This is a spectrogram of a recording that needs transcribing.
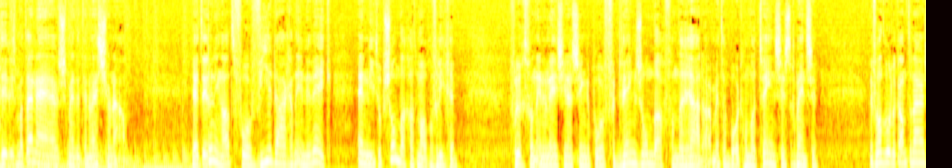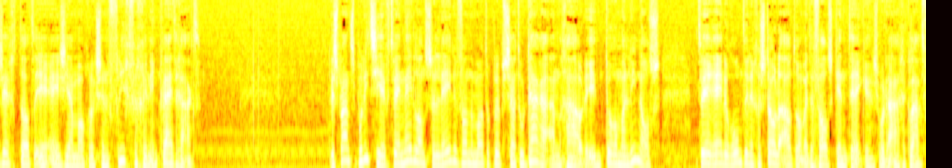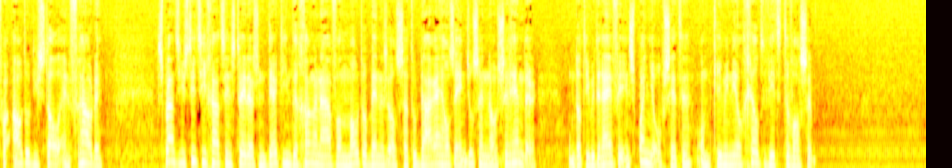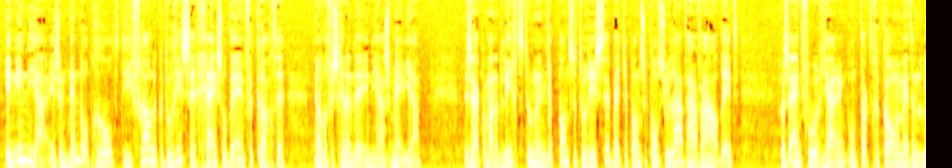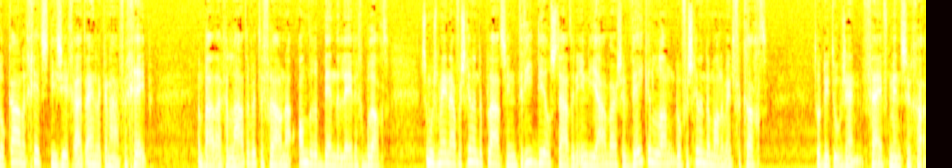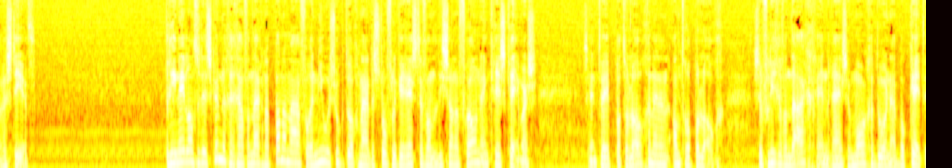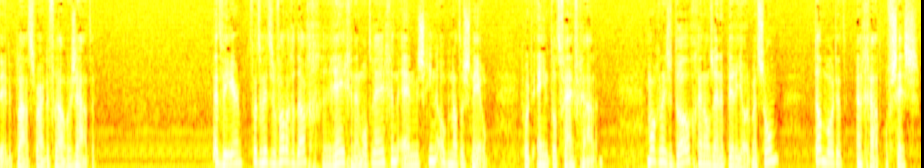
Dit is Martijn Nijhuis met het NOS Journaal. Het had voor vier dagen in de week en niet op zondag had mogen vliegen. vlucht van Indonesië naar Singapore verdween zondag van de radar met aan boord 162 mensen. De verantwoordelijk ambtenaar zegt dat Air Asia mogelijk zijn vliegvergunning kwijtraakt. De Spaanse politie heeft twee Nederlandse leden van de motorclub Satudara aangehouden in Torremolinos. De twee reden rond in een gestolen auto met een vals kenteken. Ze worden aangeklaagd voor autodiefstal en fraude. Spaanse justitie gaat sinds 2013 de gangen na van motorbendes als Satudara, Hells Angels en No Surrender. Omdat die bedrijven in Spanje opzetten om crimineel geld wit te wassen. In India is een bende opgerold die vrouwelijke toeristen gijzelde en verkrachtte, melden verschillende Indiaanse media. De zaak kwam aan het licht toen een Japanse toeriste bij het Japanse consulaat haar verhaal deed. Ze was eind vorig jaar in contact gekomen met een lokale gids die zich uiteindelijk aan haar vergreep. Een paar dagen later werd de vrouw naar andere bendeleden gebracht. Ze moest mee naar verschillende plaatsen in drie deelstaten in India... waar ze wekenlang door verschillende mannen werd verkracht. Tot nu toe zijn vijf mensen gearresteerd. Drie Nederlandse deskundigen gaan vandaag naar Panama... voor een nieuwe zoektocht naar de stoffelijke resten van Lisanne Vroon en Chris Kemers. Het zijn twee pathologen en een antropoloog. Ze vliegen vandaag en reizen morgen door naar Bokete, de plaats waar de vrouwen zaten. Het weer. Het wordt een wisselvallige dag. Regen en motregen en misschien ook natte sneeuw. Het wordt 1 tot 5 graden. Morgen is het droog en dan zijn er perioden met zon. Dan wordt het een graad of 6.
